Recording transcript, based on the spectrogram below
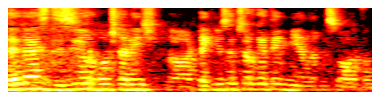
Hey guys this is your host Anish tech news episode అయితే మీ అందరికి స్వాగతం.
